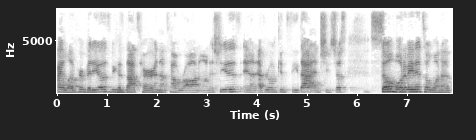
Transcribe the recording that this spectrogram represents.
I love her videos because that's her and that's how raw and honest she is. And everyone can see that. And she's just so motivated to want to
